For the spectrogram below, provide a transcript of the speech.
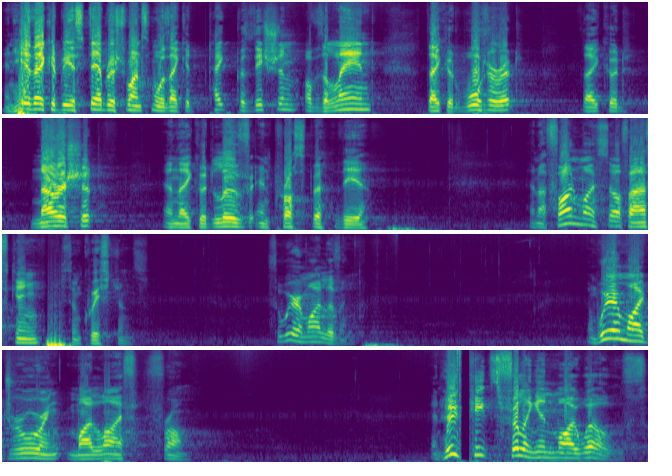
And here they could be established once more. They could take possession of the land, they could water it, they could nourish it, and they could live and prosper there. And I find myself asking some questions. So, where am I living? And where am I drawing my life from? And who keeps filling in my wells?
